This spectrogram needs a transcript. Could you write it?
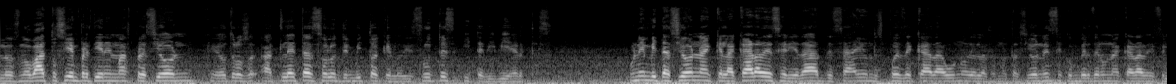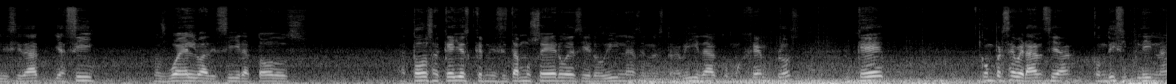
Los novatos siempre tienen más presión que otros atletas, solo te invito a que lo disfrutes y te diviertas. Una invitación a que la cara de seriedad de Zion después de cada una de las anotaciones se convierta en una cara de felicidad y así nos vuelva a decir a todos, a todos aquellos que necesitamos héroes y heroínas en nuestra vida como ejemplos, que con perseverancia, con disciplina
